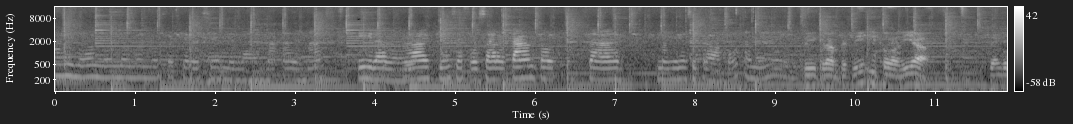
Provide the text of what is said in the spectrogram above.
Ay, no, no, no, no, no qué decirle la demás, además. Y la verdad, que se esforzara tanto, o sea, trabajó también. Sí, claro que sí, y todavía tengo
